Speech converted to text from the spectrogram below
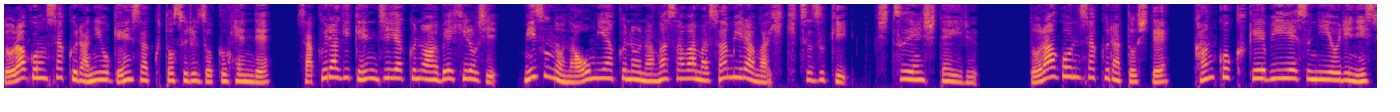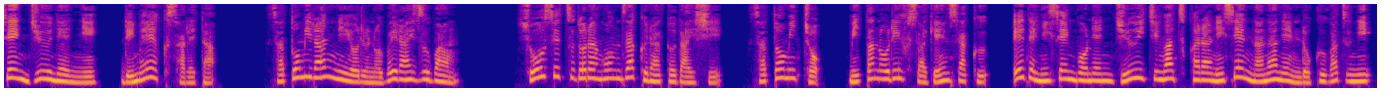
ドラゴン桜2を原作とする続編で、桜木健二役の安部博水野直美役の長澤正美らが引き続き出演している。ドラゴン桜として韓国 KBS により2010年にリメイクされた。里見蘭によるノベライズ版。小説ドラゴン桜と題し、里見著、三田のりふさ原作、絵で2005年11月から2007年6月に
